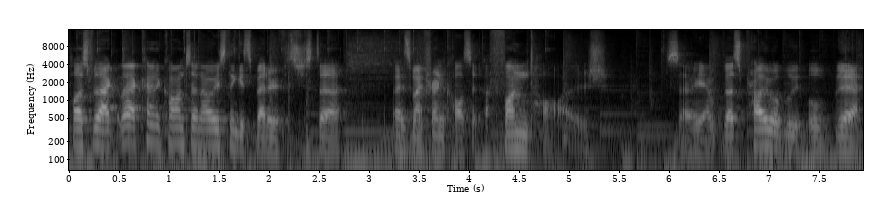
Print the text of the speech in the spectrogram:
Plus for that, that kind of content, I always think it's better if it's just a, as my friend calls it, a fun-tage. So yeah, that's probably what we will, yeah,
